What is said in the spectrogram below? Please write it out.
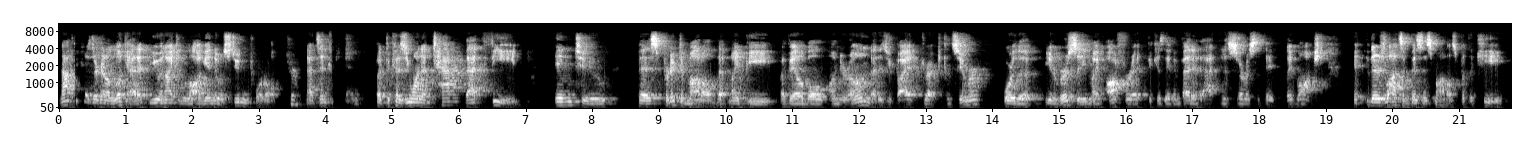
Not because they're going to look at it. You and I can log into a student portal. Sure. That's interesting. But because you want to tap that feed into this predictive model that might be available on your own, that is, you buy it direct to consumer, or the university might offer it because they've embedded that in a service that they, they've launched. It, there's lots of business models, but the key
